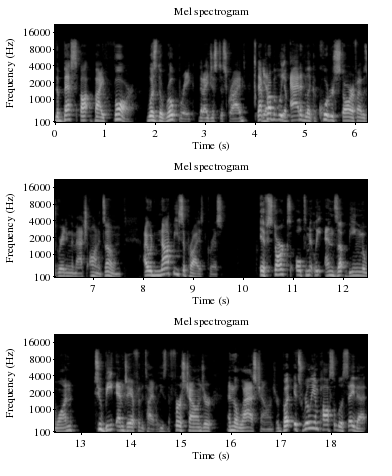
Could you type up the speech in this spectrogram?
The best spot by far was the rope break that I just described. That yep, probably yep. added like a quarter star if I was grading the match on its own. I would not be surprised, Chris, if Starks ultimately ends up being the one to beat MJF for the title. He's the first challenger and the last challenger. But it's really impossible to say that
